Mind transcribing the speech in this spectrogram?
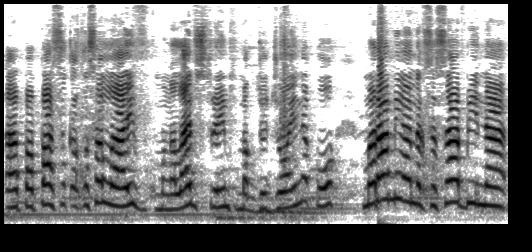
ah, papasok ako sa live, mga live streams, magjo-join ako, marami ang nagsasabi na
